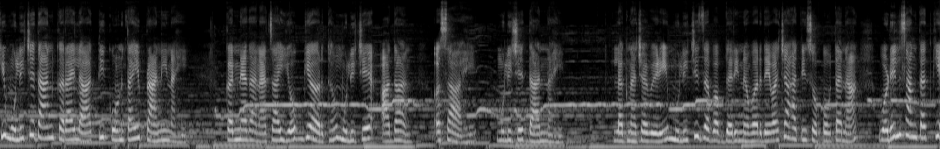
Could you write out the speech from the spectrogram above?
की मुलीचे दान करायला ती कोणताही प्राणी नाही. कन्यादानाचा योग्य अर्थ मुलीचे आदान असा आहे मुलीचे दान नाही. लग्नाच्या वेळी मुलीची जबाबदारी नवरदेवाच्या हाती सोपवताना वडील सांगतात की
